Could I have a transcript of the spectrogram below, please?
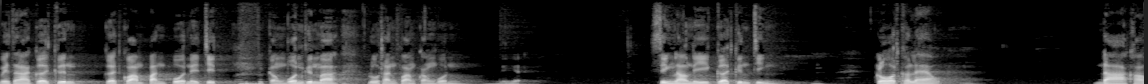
เวทนาเกิดขึ้นเกิดความปั่นป่วนในจิตกังวลขึ้นมา รู้ทันความกังวลอย่างเงี้ยสิ่งเหล่านี้เกิดขึ้นจริง โกรธเขาแล้ว ด่าเขา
